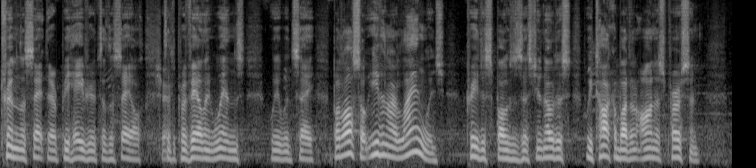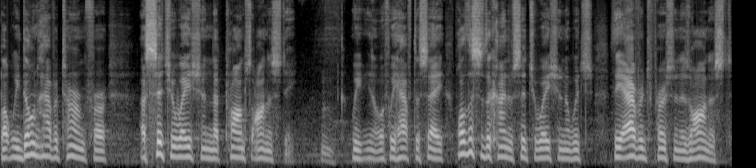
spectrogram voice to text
trim the, their behavior to the sail, sure. to the prevailing winds, we would say. But also, even our language predisposes us. You notice we talk about an honest person, but we don't have a term for a situation that prompts honesty. Hmm. We, you know, if we have to say, well, this is the kind of situation in which the average person is honest,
